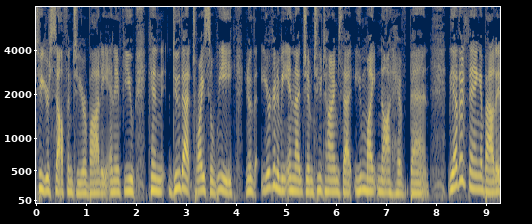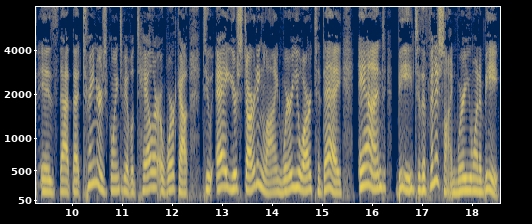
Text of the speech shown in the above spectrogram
to yourself and to your body. And if you can do that twice a week, you know, you're going to be in that gym two times that you might not have been. The other thing about it is that that trainer is going to be able to tailor a workout to A, your starting line where you are today and B, to the finish line where you want to be.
